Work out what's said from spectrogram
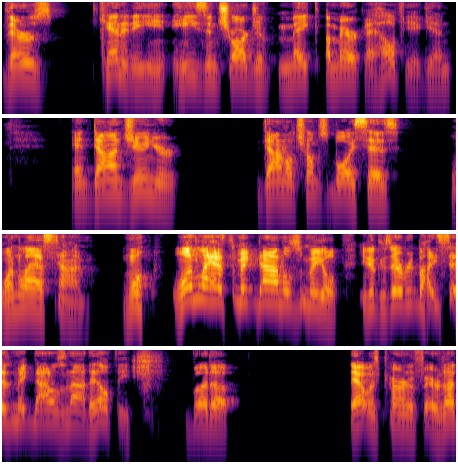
there's Kennedy, he's in charge of Make America Healthy Again. And Don Jr., Donald Trump's boy, says, one last time, one, one last McDonald's meal, you know, because everybody says McDonald's not healthy. But uh, that was current affairs. I,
